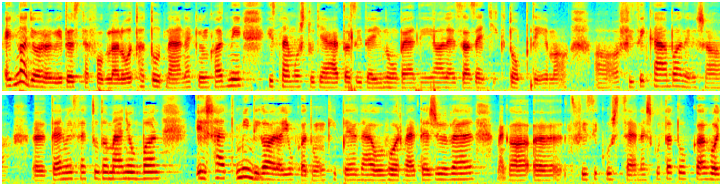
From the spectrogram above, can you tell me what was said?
Egy nagyon rövid összefoglalót, ha tudnál nekünk adni, hiszen most ugye hát az idei Nobel-díjjal ez az egyik top téma a fizikában és a természettudományokban, és hát mindig arra lyukadunk ki például Horváth Dezsővel, meg a fizikus cernes kutatókkal, hogy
